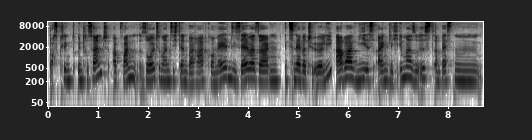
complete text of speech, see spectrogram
das klingt interessant. Ab wann sollte man sich denn bei Hardcore melden? Sie selber sagen, it's never too early. Aber wie es eigentlich immer so ist, am besten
